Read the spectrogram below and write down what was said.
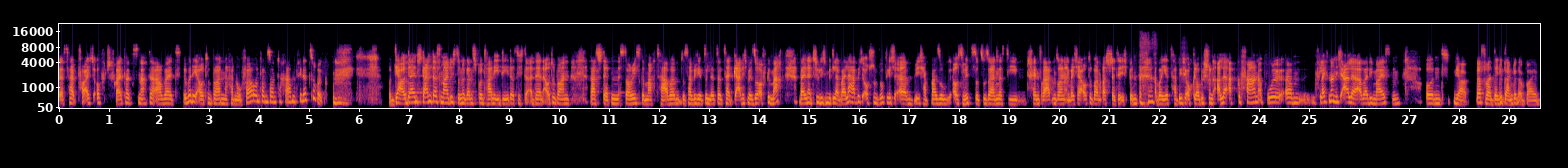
deshalb fahre ich oft freitags nach der Arbeit über die Autobahn nach Hannover und am Sonntagabend wieder zurück. Und ja, und da entstand das mal durch so eine ganz spontane Idee, dass ich da an den Autobahnraststätten Stories gemacht habe. Das habe ich jetzt in letzter Zeit gar nicht mehr so oft gemacht, weil natürlich mittlerweile habe ich auch schon wirklich, äh, ich habe mal so aus Witz sozusagen, dass die Fans raten sollen, an welcher Autobahnraststätte ich bin. Aber jetzt habe ich auch, glaube ich, schon alle abgefahren, obwohl ähm, vielleicht noch nicht alle, aber die meisten. Und ja, das war der Gedanke dabei.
